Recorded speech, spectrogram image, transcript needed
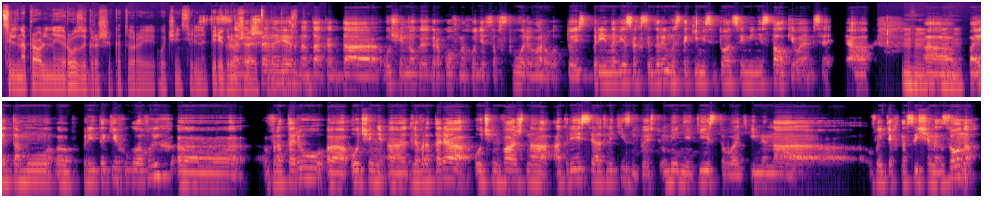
целенаправленные розыгрыши, которые очень сильно перегружают. Совершенно верно, да, когда очень много игроков находится в створе ворот. То есть при навесах с игры мы с такими ситуациями не сталкиваемся. Угу, а, угу. Поэтому э, при таких угловых э, вратарю э, очень, э, для вратаря очень важна агрессия, атлетизм, то есть умение действовать именно в этих насыщенных зонах,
